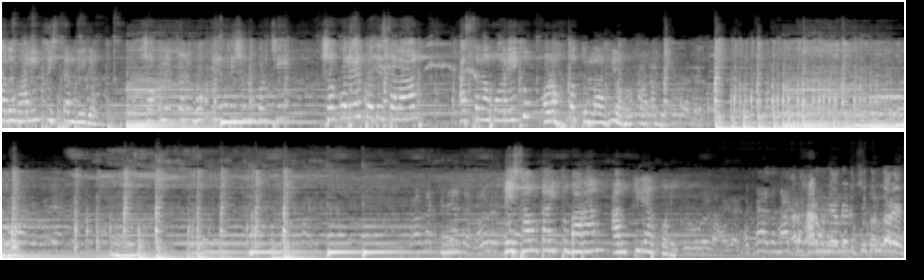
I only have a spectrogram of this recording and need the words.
সাধক হালিম চিস্তাল নিজাম সকলের চরণে ভক্তি রেখে শুরু করছি। সকলের প্রতি সালাম। আসসালামু আলাইকুম ও রহমতুল্লাহি ওয়া বারাকাতুহু। এই সাউন্ডটা একটু বাড়ান আর ক্লিয়ার করে। হারমোনিয়ামটা একটু চিকন করেন।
